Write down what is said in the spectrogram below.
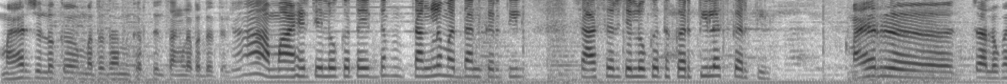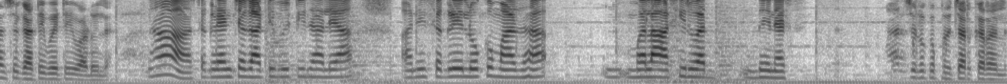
माहेरचे लोक मतदान करतील चांगल्या पद्धतीने? हां माहेरचे लोक तर एकदम चांगलं मतदान करतील. सासरचे लोक तर करतीलच करतील. माहेरच्या लोकांशी गाठीभेटी वाढवल्या. हां सगळ्यांच्या गाठीभेटी झाल्या आणि सगळे लोक माझा मला आशीर्वाद देण्यास माहेरचे लोक प्रचार करायला.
